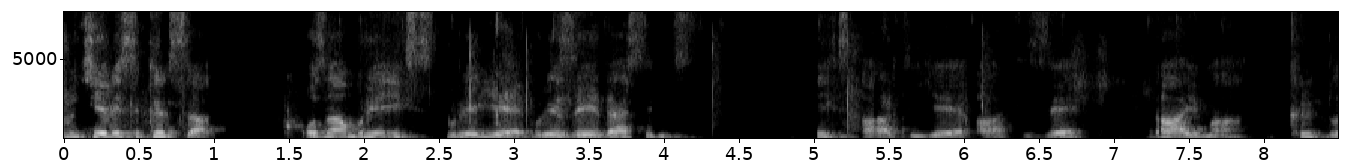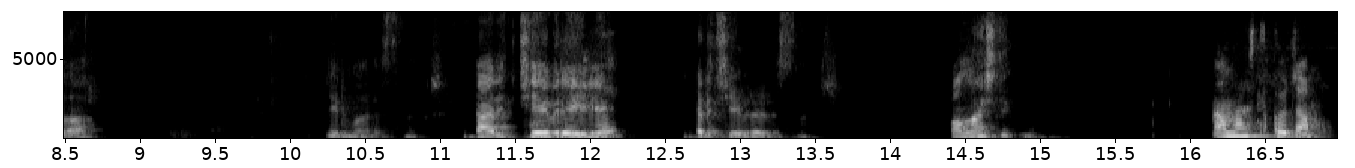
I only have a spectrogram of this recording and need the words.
Bunun çevresi 40 sa o zaman buraya x, buraya y, buraya z derseniz x artı y artı z daima 40 ile 20 arasındadır. Yani çevre ile yarı çevre arasındadır. Anlaştık mı? Anlaştık hocam.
